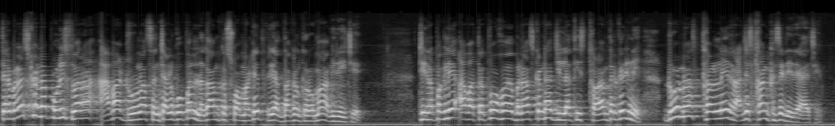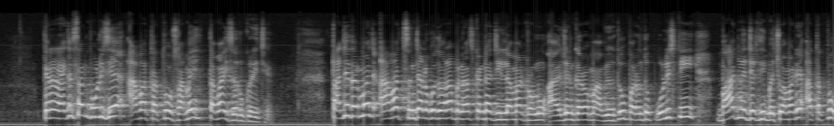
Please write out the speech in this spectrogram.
ત્યારે બનાસકાંઠા પોલીસ દ્વારા આવા ડ્રોના સંચાલકો પર લગામ કસવા માટે ફરિયાદ દાખલ કરવામાં આવી રહી છે. જેના પગલે આવા તત્વો હવે બનાસકાંઠા જિલ્લાથી સ્થળાંતર કરીને ડ્રોના સ્થળને રાજસ્થાન ખસેડી રહ્યા છે. ત્યારે રાજસ્થાન પોલીસે આવા તત્વો સામે તવાઈ શરૂ કરી છે. તાજેતરમાં જ આવા જ સંચાલકો દ્વારા બનાસકાંઠા જિલ્લામાં ડ્રોનું આયોજન કરવામાં આવ્યું હતું, પરંતુ પોલીસની બાદ નજરથી બચવા માટે આ તત્વો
